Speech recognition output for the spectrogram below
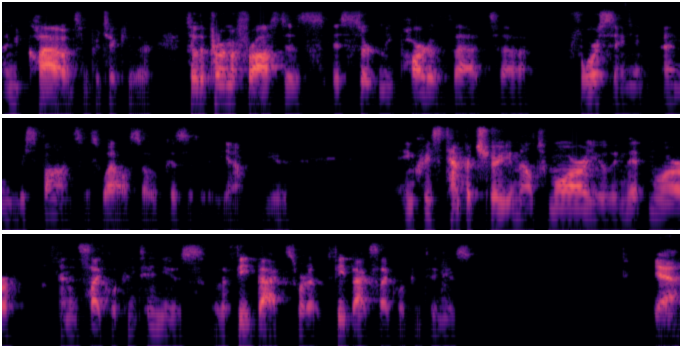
and clouds in particular. So the permafrost is is certainly part of that uh, forcing and response as well. So because you know you increase temperature, you melt more, you emit more, and the cycle continues. The feedback sort of feedback cycle continues. Yeah,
